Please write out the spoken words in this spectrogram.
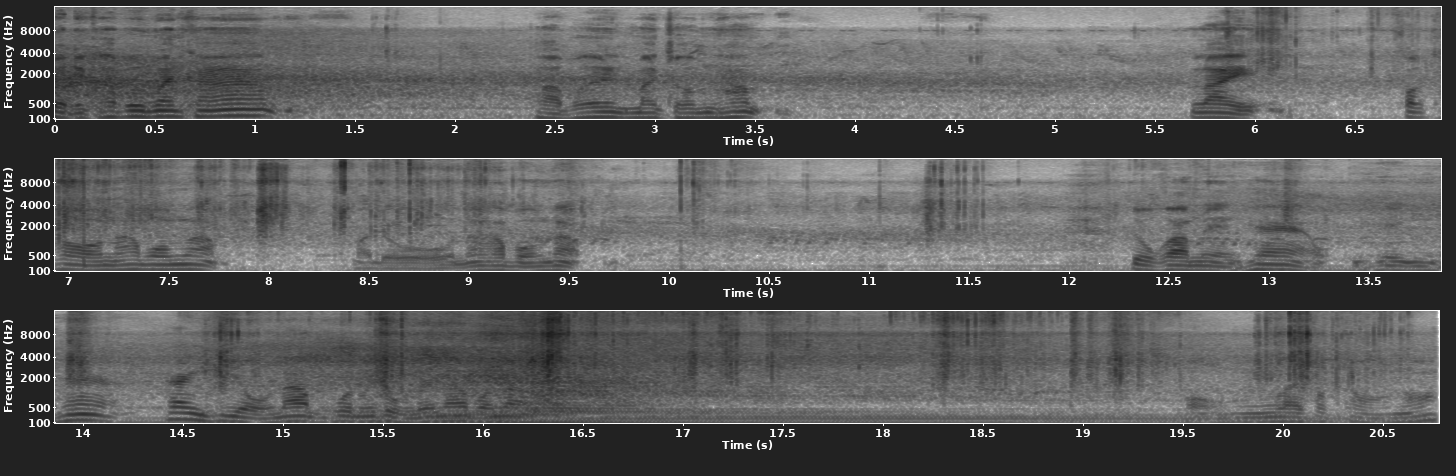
สวัสดีครับเพื่อนๆครับพาเพื่อนมาชมนะครับ ไล่ฟักทองนะครับผมนะมาดูนะครับผมนะดูความแห้งแห้งแห้งแห้งแห้งเหี่ยวนะครับพูดไม่ถูกเลยนะครับผมนะของไล่ฟักทองเนาะ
